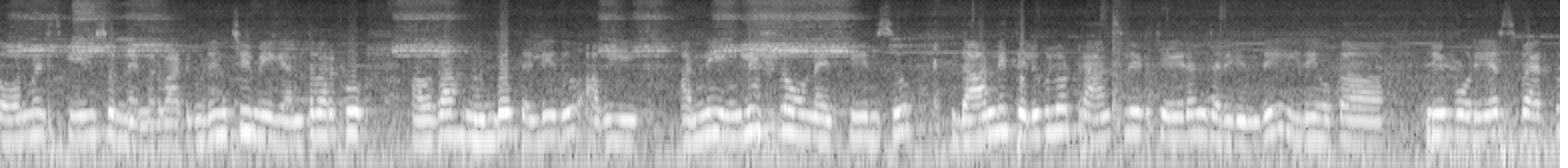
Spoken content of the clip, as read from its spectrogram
గవర్నమెంట్ స్కీమ్స్ ఉన్నాయి. మరి వాటి గురించి మీకు ఎంతవరకు అవగాహన ఉందో తెలీదు. అవి అన్నీ ఇంగ్లీష్లో ఉన్నాయి స్కీమ్స్ దాన్ని తెలుగులో ట్రాన్స్లేట్ చేయడం జరిగింది. ఇది ఒక త్రీ ఫోర్ ఇయర్స్ బ్యాక్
